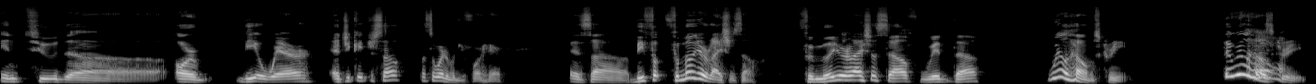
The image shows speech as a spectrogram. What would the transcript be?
into the or be aware, educate yourself. What's the word I'm looking for here? Is uh, be f- familiarize yourself. Familiarize yourself with the Wilhelm scream. The Wilhelm Oh, yeah. scream.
